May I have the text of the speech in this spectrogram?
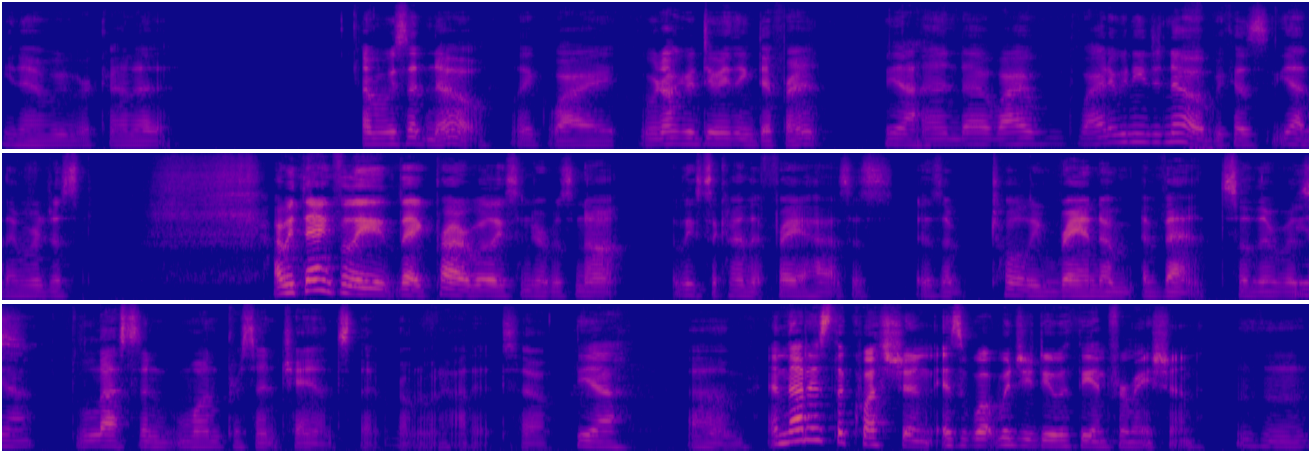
you know, we were kind of. I mean, we said no. Like, why? We're not going to do anything different. Yeah. And uh, why? Why do we need to know? Because yeah, then we're just. I mean, thankfully, like Prader-Willi syndrome is not at least the kind that Freya has is is a totally random event. So there was yeah. less than one percent chance that Rona would have had it. So yeah. Um, and that is the question: is what would you do with the information? Mm-hmm.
